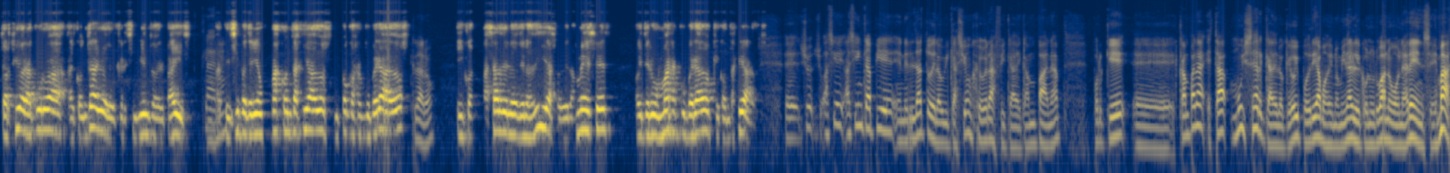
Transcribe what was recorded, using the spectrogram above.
torcido la curva al contrario del crecimiento del país. Al principio teníamos más contagiados y pocos recuperados. Claro. Y con el pasar de, de, los días o de los meses, hoy tenemos más recuperados que contagiados. Eh, yo, hacía, hincapié en el dato de la ubicación geográfica de Campana, porque eh, Campana está muy cerca de lo que hoy podríamos denominar el conurbano bonaerense. Es más,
